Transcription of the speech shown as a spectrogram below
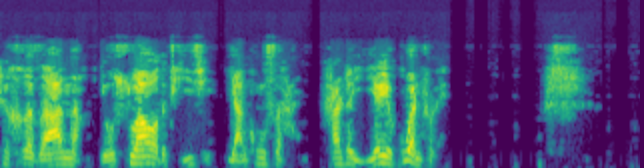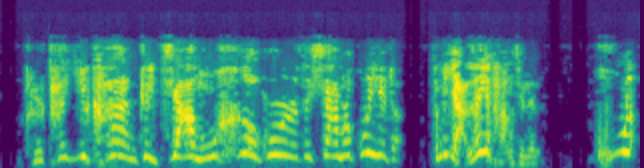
这贺子安呐，有酸傲的脾气，眼空四海，还是他爷爷惯出来的。可是他一看这家奴贺贵在下面跪着，怎么眼泪淌下来了，哭了。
